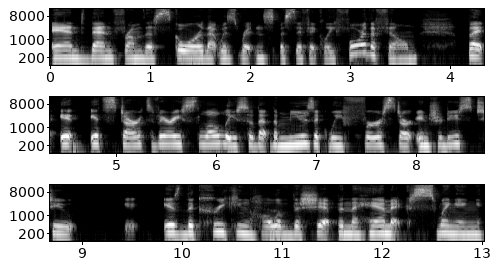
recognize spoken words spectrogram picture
and then from the score that was written specifically for the film but it it starts very slowly so that the music we first are introduced to is the creaking hull of the ship and the hammock swinging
